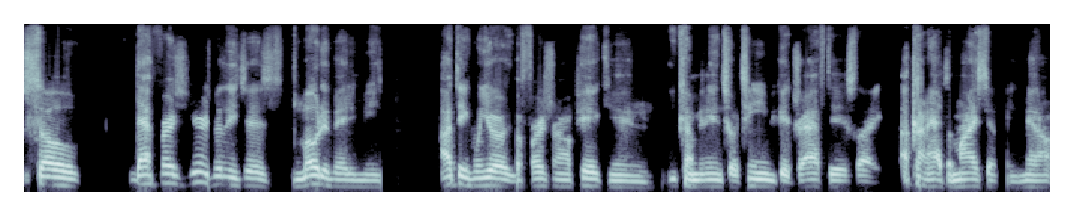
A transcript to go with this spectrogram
So that first year is really just motivating me. I think when you're a first round pick and you coming into a team, you get drafted, it's like I kind of had the mindset, man,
